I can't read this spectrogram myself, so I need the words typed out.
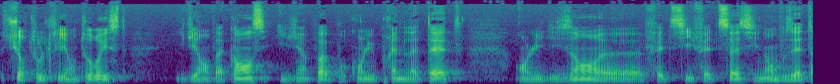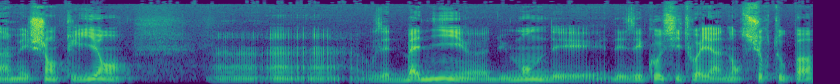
surtout le client touriste, il vient en vacances, il vient pas pour qu'on lui prenne la tête en lui disant euh, faites ci, faites ça, sinon vous êtes un méchant client. Vous êtes banni euh, du monde des, des éco-citoyens. Non, surtout pas.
